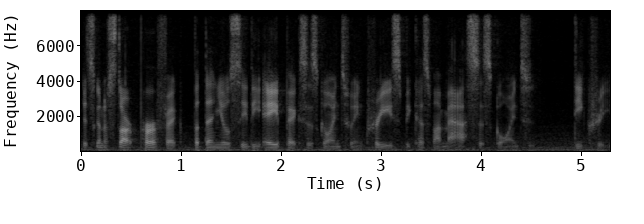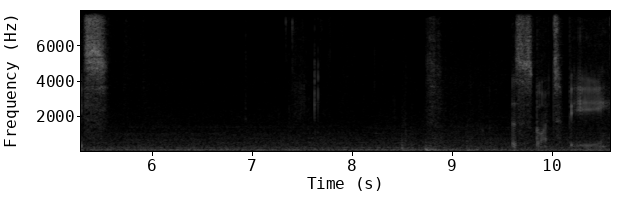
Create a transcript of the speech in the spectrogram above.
it's gonna start perfect, but then you'll see the apex is going to increase because my mass is going to decrease. This is going to be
